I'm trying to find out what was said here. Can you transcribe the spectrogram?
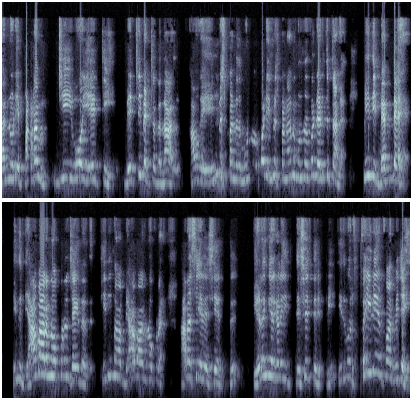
தன்னுடைய படம் ஜிஓ ஏடி வெற்றி பெற்றதனால் அவங்க இன்வெஸ்ட் பண்ணது முந்நூறு கோடி இன்வெஸ்ட் பண்ணாங்க முந்நூறு கோடி எடுத்துட்டாங்க. மீதி பெப்பே இது வியாபார நோக்குடன் செய்தது. சினிமா வியாபார நோக்குடன் அரசியலை சேர்த்து இளைஞர்களை திசை திருப்பி இது ஒரு ஃபெயிலியர் ஃபார் விஜய்.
